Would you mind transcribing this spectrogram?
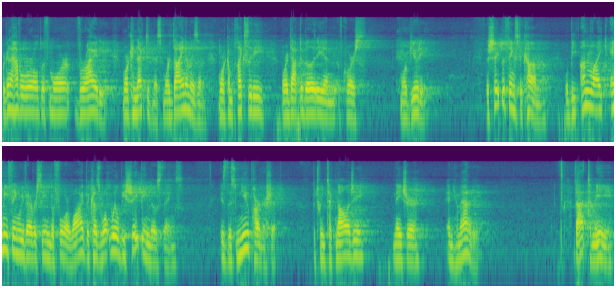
We're going to have a world with more variety, more connectedness, more dynamism, more complexity, more adaptability, and of course, more beauty. The shape of things to come will be unlike anything we've ever seen before. Why? Because what will be shaping those things is this new partnership between technology nature, and humanity. That, to me,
